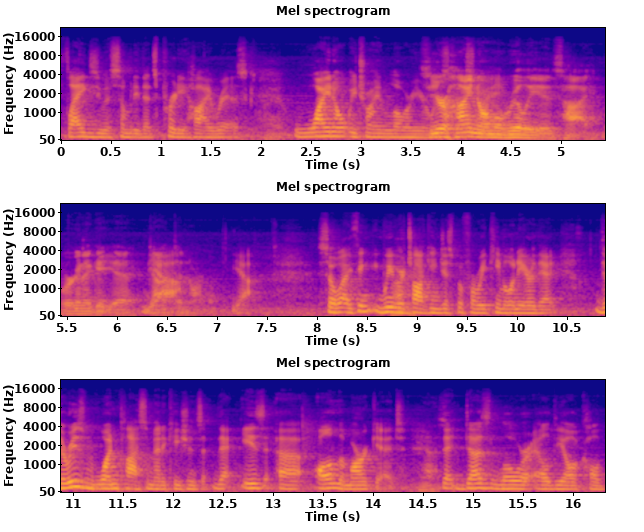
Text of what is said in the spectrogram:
flags you as somebody that's pretty high risk. Why don't we try and lower your So your high normal way?" really is high. We're going to get you down Yeah. to normal. Yeah. So I think we were talking just before we came on air that there is one class of medications that is uh, on the market Yes. that does lower LDL called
